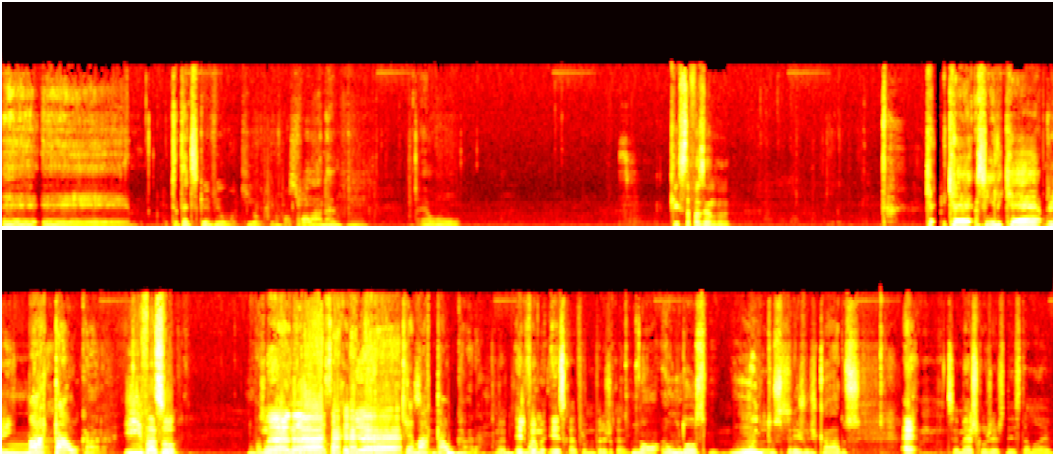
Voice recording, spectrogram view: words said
é, é... Deixa eu até descrever um aqui, ó, porque não posso falar, né? Hum. É o... O que, que você tá fazendo? Quer, quer, assim, ele quer Eita. matar o cara. Ih, vazou. Não Não, vazou não, nada. tá sacaneando. Quer matar o cara. Né? Ele foi, esse cara foi muito prejudicado? Não, é um dos muitos dos. prejudicados. É, você mexe com gente desse tamanho.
